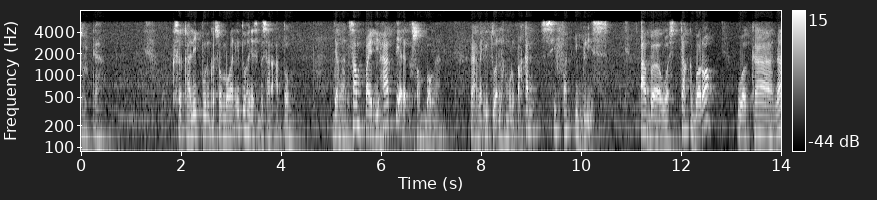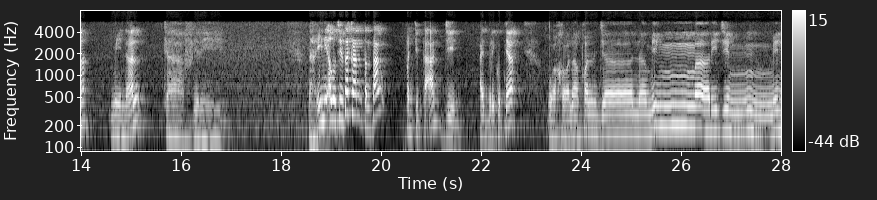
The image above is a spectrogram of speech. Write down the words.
surga. Sekalipun kesombongan itu hanya sebesar atom. Jangan sampai di hati ada kesombongan. Karena itu adalah merupakan sifat iblis. Aba wastakbara wa kana minal kafirin. Nah, ini Allah ceritakan tentang penciptaan jin. Ayat berikutnya wa khalaqal janna min marijim min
